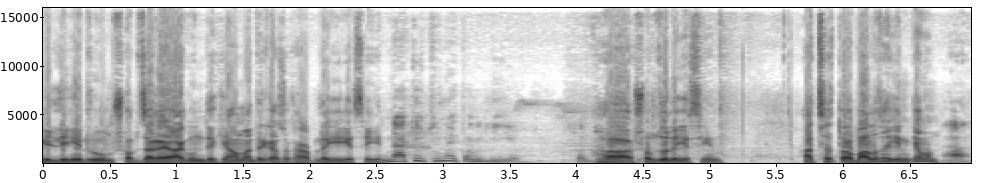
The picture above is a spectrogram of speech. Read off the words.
বিল্ডিং এর রুম সব জায়গায় আগুন দেখে আমাদের কাছে খারাপ লেগে গেছে না কিছু নেই তো হ্যাঁ সব জ্বলে গেছে কিন্তু। আচ্ছা তো ভালো থাকেন কেমন? হ্যাঁ।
